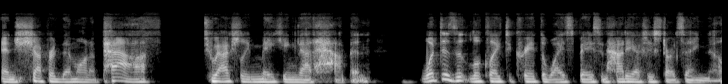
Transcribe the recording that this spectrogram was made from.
and shepherd them on a path to actually making that happen. What does it look like to create the white space and how do you actually start saying no?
